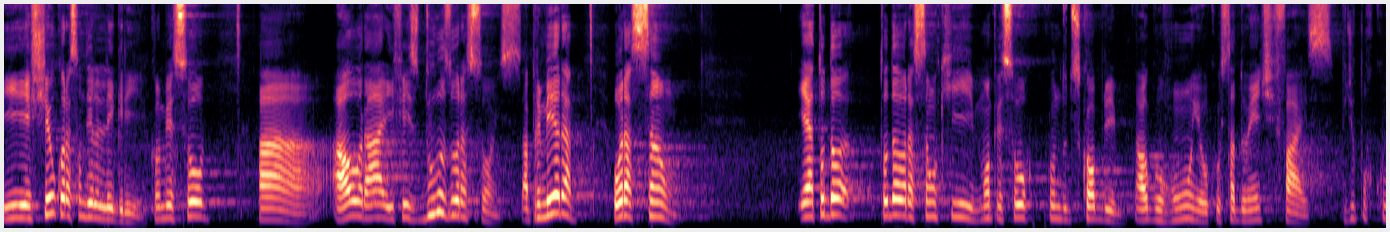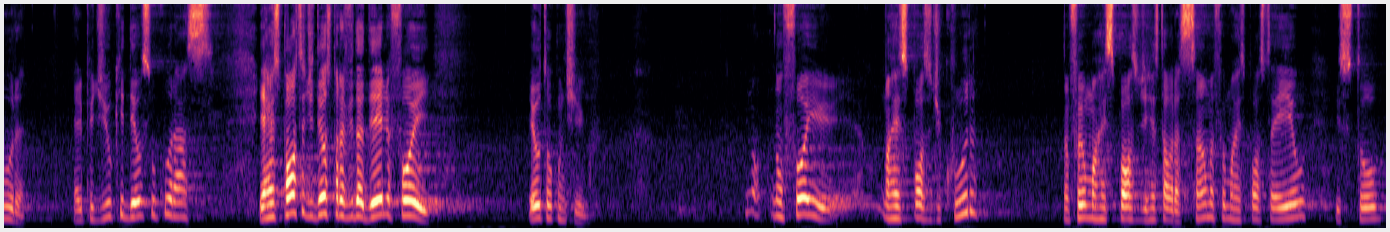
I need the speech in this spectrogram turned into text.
e encheu o coração dele de alegria. Começou a, a orar e fez duas orações. A primeira oração é toda, toda oração que uma pessoa, quando descobre algo ruim ou está doente, faz. Pediu por cura. Ele pediu que Deus o curasse. E a resposta de Deus para a vida dele foi: Eu estou contigo. Não, não foi uma resposta de cura, não foi uma resposta de restauração, mas foi uma resposta: Eu estou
